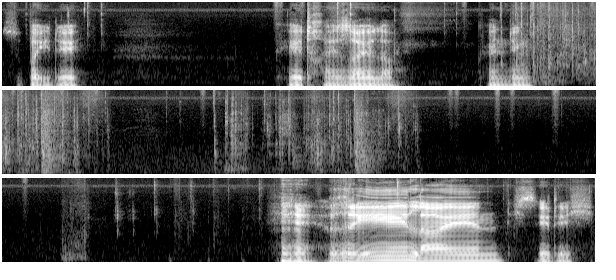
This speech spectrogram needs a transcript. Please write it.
super Idee. Okay, drei Seile. Kein Ding. Rehlein, ich sehe dich.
